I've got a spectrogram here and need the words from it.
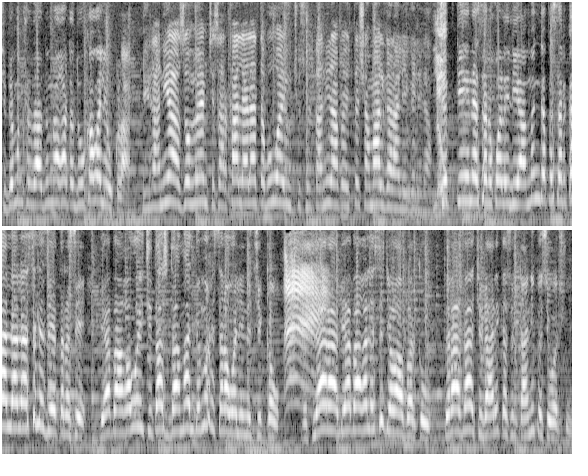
چې د موږ سزا دومره غټه دوکه ولې وکړه ډیلانیا زه هم چې سرکار لالا ته ووایو چې سلطانی را پېښته شمال ګرا لګلې ده چپ کې نه سر خړلې موږ په سرکار لالا سره زه تر سه بیا باغوي چې تاسو د عمل د مخ سره ولې نه چکو نو پلار بیا باغله سه جواب ورکو ته راځه چې ډارېکه سلطاني پسې ورشو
